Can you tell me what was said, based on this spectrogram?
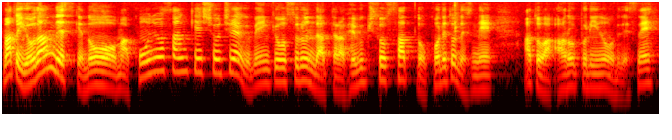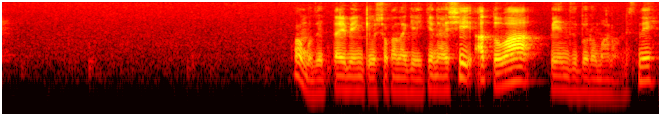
まあ、あと余談ですけど、まあ、高尿酸結晶治療薬勉強するんだったらフェブキソスタットこれとですねあとはアロプリノールですね。これはもう絶対勉強しとかなきゃいけないしあとはベンズブロマロンですね。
